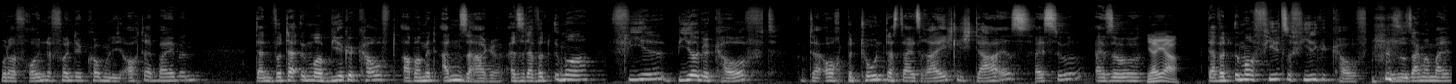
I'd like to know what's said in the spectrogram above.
oder Freunde von dir kommen und ich auch dabei bin, dann wird da immer Bier gekauft, aber mit Ansage. Also da wird immer viel Bier gekauft und da auch betont, dass da jetzt reichlich da ist, weißt du? Also ja, ja. da wird immer viel zu viel gekauft. Also sagen wir mal,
